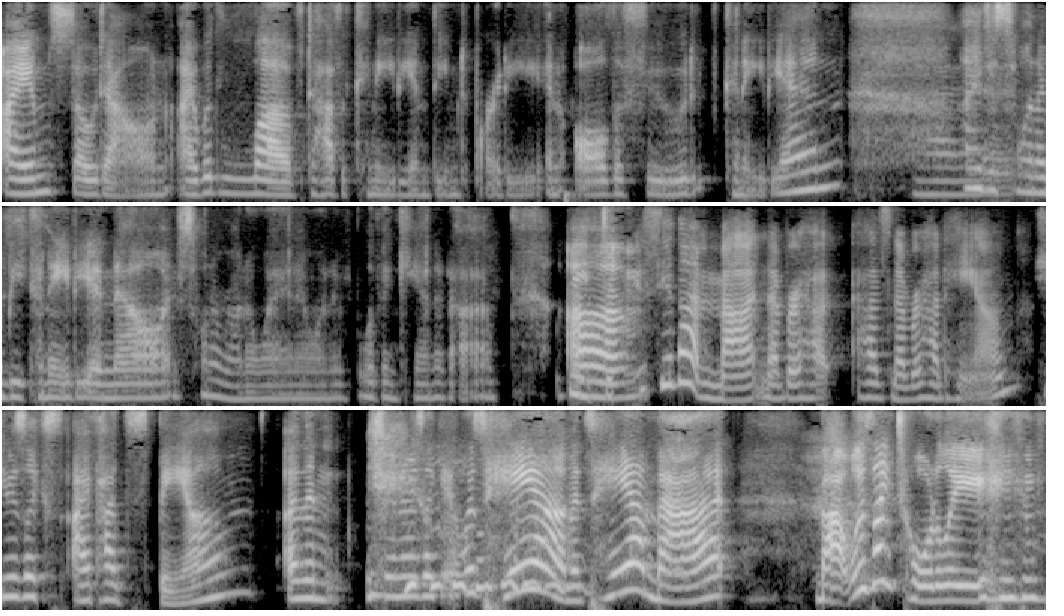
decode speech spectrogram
I am so down. I would love to have a Canadian themed party and all the food Canadian. I just want to be Canadian now. I just want to run away and I want to live in Canada. Wait, Um, did you see that Matt never had has never had ham? He was like, I've had spam. And then Shayna was like, it was ham. It's ham, Matt. Matt was like totally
